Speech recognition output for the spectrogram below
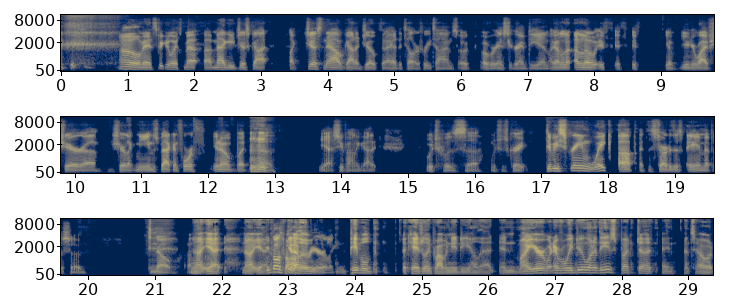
oh man! Speaking of which, Ma- uh, Maggie just got like just now got a joke that I had to tell her three times o- over Instagram DM. I don't know, I don't know if if if you know you and your wife share uh share like memes back and forth, you know, but mm-hmm. uh, yeah, she finally got it, which was uh which was great. Did we scream "Wake up" at the start of this AM episode? No, not uh, yet, not yet. We both get Although up pretty early. People occasionally probably need to yell that in my ear whenever we do one of these, but uh, hey, that's how it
